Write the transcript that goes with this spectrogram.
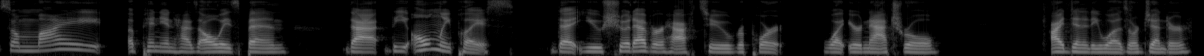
So my opinion has always been that the only place that you should ever have to report what your natural identity was or gender,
